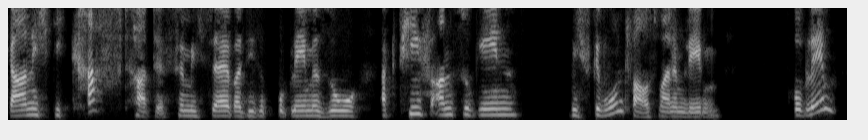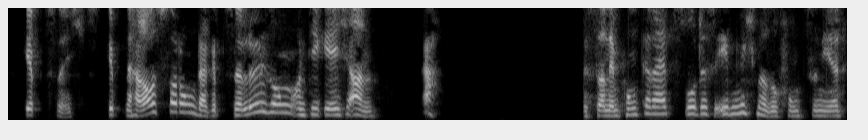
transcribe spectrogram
gar nicht die Kraft hatte, für mich selber diese Probleme so aktiv anzugehen, wie ich es gewohnt war aus meinem Leben. Problem, gibt's nicht. Es gibt eine Herausforderung, da gibt's eine Lösung und die gehe ich an. Ja. Bis du an den Punkt gerätst, wo das eben nicht mehr so funktioniert.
